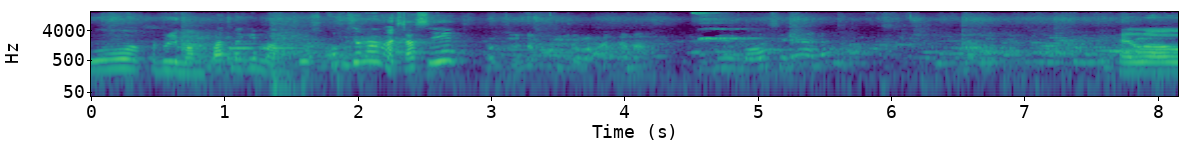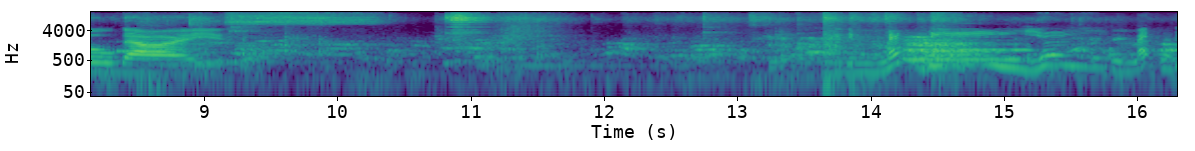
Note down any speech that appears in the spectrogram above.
Uh, aduh 54 lagi mampus. Kok bisa nggak ngecas sih? Hello guys. Di McD. Yay, McD.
